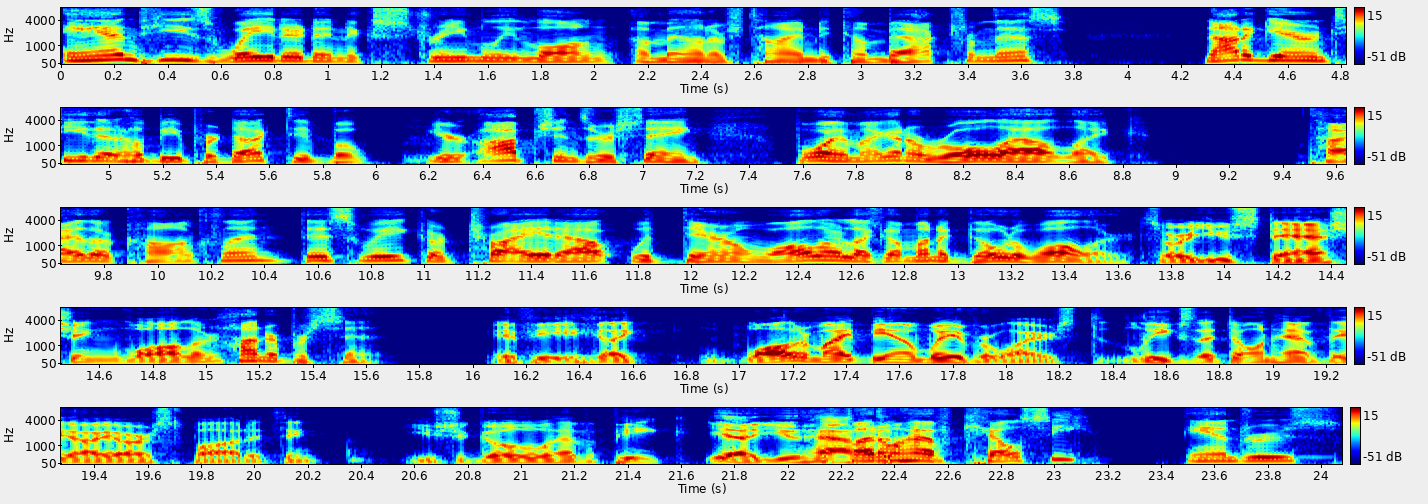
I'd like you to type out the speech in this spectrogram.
And he's waited an extremely long amount of time to come back from this. Not a guarantee that he'll be productive, but your options are saying, boy, am I going to roll out like Tyler Conklin this week or try it out with Darren Waller? Like, I'm going to go to Waller. So are you stashing Waller? 100%. If he like Waller might be on waiver wires. Leagues that don't have the IR spot, I think you should go have a peek. yeah, you have If I don't have Kelce, Andrews,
